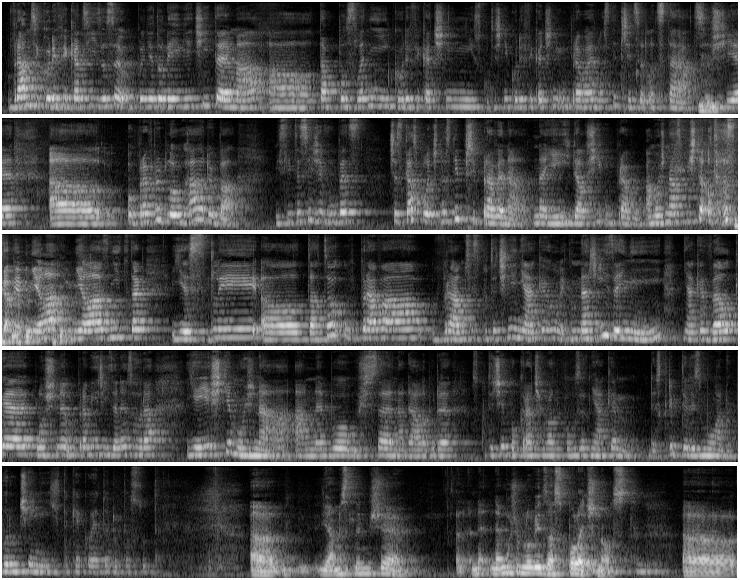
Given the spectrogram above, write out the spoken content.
v rámci kodifikací zase úplně to největší téma a ta poslední kodifikační, skutečně kodifikační úprava je vlastně 30 let stará, což mhm. je uh, opravdu dlouhá doba. Myslíte si, že vůbec česká společnost je připravena na jejich další úpravu. A možná spíš ta otázka by měla, měla znít tak, jestli uh, tato úprava v rámci skutečně nějakého jako nařízení, nějaké velké plošné úpravy řízené z hora, je ještě možná, a nebo už se nadále bude skutečně pokračovat pouze v nějakém deskriptivismu a doporučeních, tak jako je to doposud? Uh, já myslím, že ne, nemůžu mluvit za společnost. Uh,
